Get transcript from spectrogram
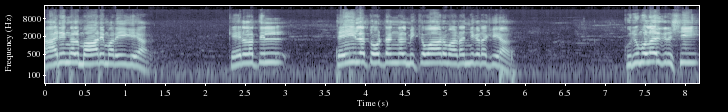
കാര്യങ്ങൾ മാറി മറിയുകയാണ്. കേരളത്തിൽ തേയിലത്തോട്ടങ്ങൾ മിക്കവാറും അടഞ്ഞു കിടക്കുകയാണ്. കുരുമുളക് കൃഷി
